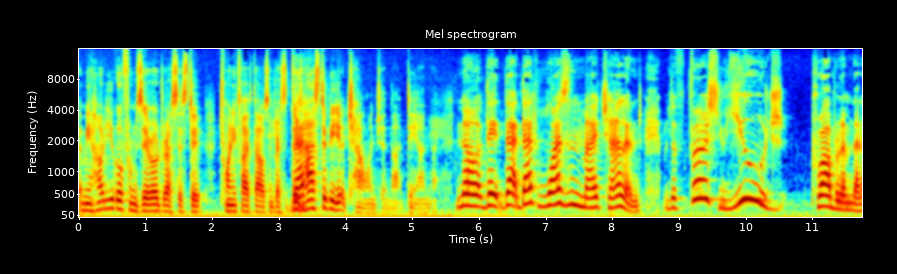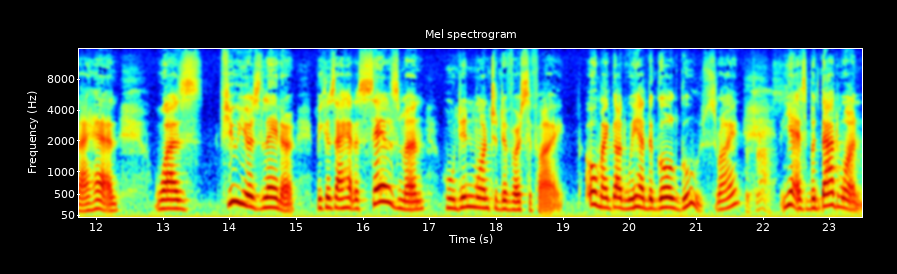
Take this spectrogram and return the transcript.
I mean, how do you go from zero dresses to 25,000 dresses? There That- has to be a challenge in that, Diane. No, they, that that wasn't my challenge. The first huge problem that I had was a few years later because I had a salesman who didn't want to diversify. Oh my God, we had the gold goose, right? The dress. Yes, but that one.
